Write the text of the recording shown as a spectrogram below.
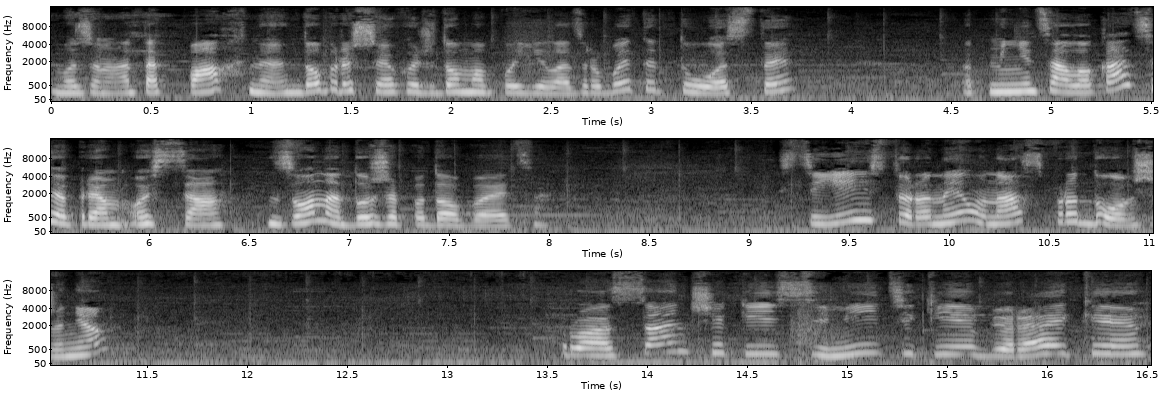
Боже, вона так пахне. Добре, що я хоч вдома поїла. Зробити тости. От мені ця локація, прям ось ця зона дуже подобається. З цієї сторони у нас продовження. Круасанчики, сімітики, бюреки.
